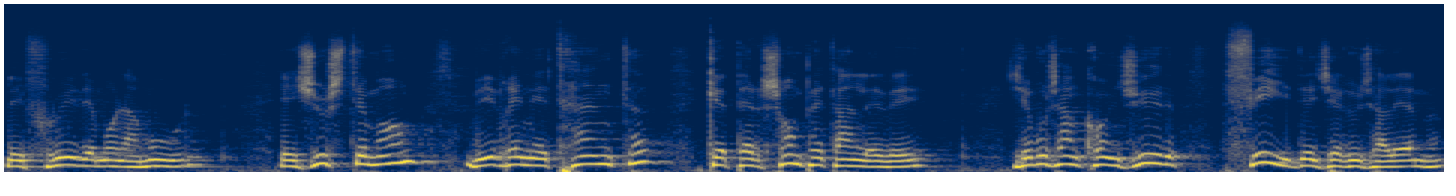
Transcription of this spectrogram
les fruits de mon amour, et justement vivre une étreinte que personne ne peut enlever. Je vous en conjure, fille de Jérusalem,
